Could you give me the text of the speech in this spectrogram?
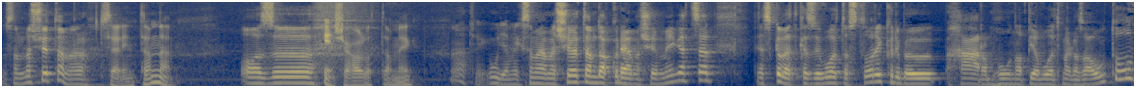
Azt nem meséltem el? Szerintem nem. Az... Én se hallottam még. Hát még úgy emlékszem, elmeséltem, de akkor elmesélem még egyszer. Ez következő volt a sztori, körülbelül három hónapja volt meg az autó,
